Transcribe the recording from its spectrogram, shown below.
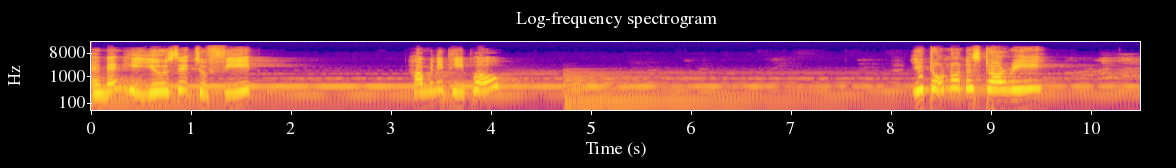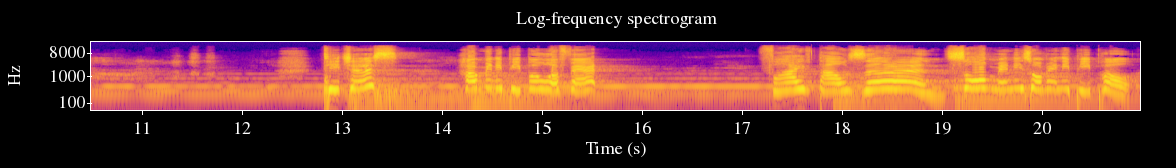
and then he used it to feed how many people? You don't know the story? Teachers, how many people were fed? 5,000. So many, so many people.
